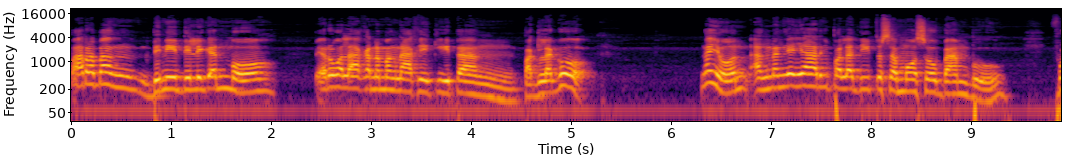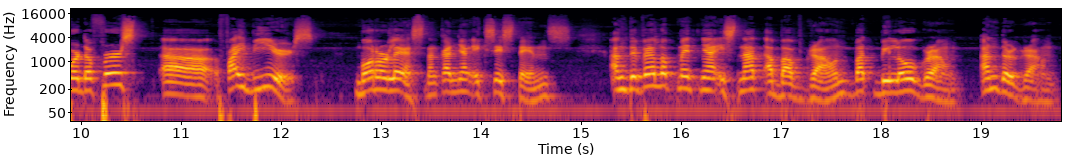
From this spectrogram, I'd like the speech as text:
Para bang dinidiligan mo, pero wala ka namang nakikitang paglago. Ngayon, ang nangyayari pala dito sa Moso Bamboo, for the first uh, five years, more or less, ng kanyang existence, ang development niya is not above ground, but below ground, underground.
